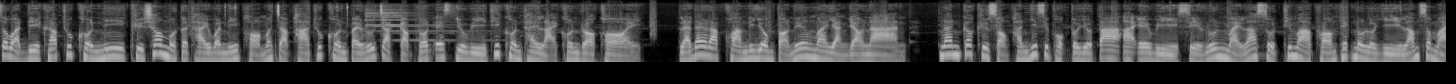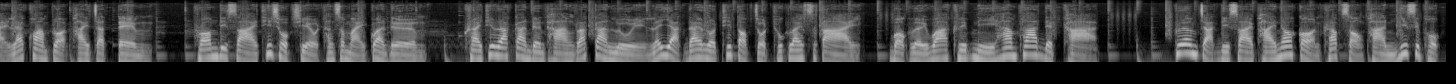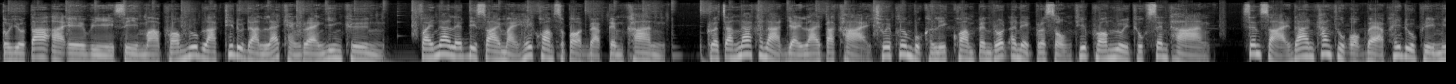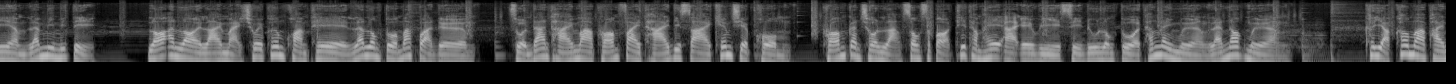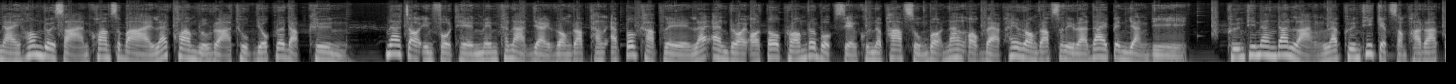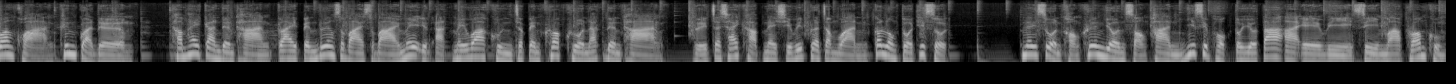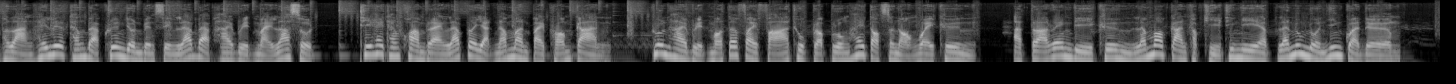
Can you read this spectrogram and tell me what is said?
สวัสดีครับทุกคนนี่คือช่องมอเตอร์ไทยวันนี้ผมมาจะพาทุกคนไปรู้จักกับรถ SUV ที่คนไทยหลายคนรอคอย และได้รับความนิยมต่อเนื่องมาอย่างยาวนาน นั่นก็คือ 2026 Toyota RAV 4 รุ่นใหม่ล่าสุดที่มาพร้อมเทคโนโลยีล้ำสมัยและความปลอดภัยจัดเต็ม พร้อมดีไซน์ที่โฉบเฉี่ยวทันสมัยกว่าเดิม ใครที่รักการเดินทางรักการลุย และอยากได้รถที่ตอบโจทย์ทุกไลฟ์สไตล์ บอกเลยว่าคลิปนี้ห้ามพลาดเด็ดขาด เริ่มจากดีไซน์ภายนอกก่อนครับ 2026 Toyota RAV 4มาพร้อมรูปลักษณ์ที่ดุดันและแข็งแรงยิ่งขึ้น ไฟหน้าเลดดีไซน์ใหม่ให้ความสปอร์ตแบบเต็มคัน กระจังหน้าขนาดใหญ่ลายตาข่ายช่วยเพิ่มบุคลิกความเป็นรถอเนกประสงค์ที่พร้อมลุยทุกเส้นทาง เส้นสายด้านข้างถูกออกแบบให้ดูพรีเมียมและมีมิติ ล้ออัลลอยลายใหม่ช่วยเพิ่มความเท่และลงตัวมากกว่าเดิม ส่วนด้านท้ายมาพร้อมไฟท้ายดีไซน์เข้มเฉียบคม พร้อมกันชนหลังทรงสปอร์ตที่ทำให้ RAV 4ดูลงตัวทั้งในเมืองและนอกเมือง ขยับเข้ามาภายในห้องโดยสารความสบายและความหรูหราถูกยกระดับขึ้น หน้าจออินโฟเทนเมนต์ขนาดใหญ่รองรับทั้ง Apple CarPlay และ Android Auto พร้อมระบบเสียงคุณภาพสูงเบาะนั่งออกแบบให้รองรับสรีระได้เป็นอย่างดี พื้นที่นั่งด้านหลังและพื้นที่เก็บสัมภาระกว้างขวางขึ้นกว่าเดิมทำให้การเดินทางกลายเป็นเรื่องสบายๆไม่อึดอัดไม่ว่าคุณจะเป็นครอบครัวนักเดินทาง หรือจะใช้ขับในชีวิตประจำวันก็ลงตัวที่สุด ในส่วนของเครื่องยนต์ 2026 Toyota RAV 4มาพร้อมขุมพลังให้เลือกทั้งแบบเครื่องยนต์เบนซินและแบบไฮบริดใหม่ล่าสุด ที่ให้ทั้งความแรงและประหยัดน้ำมันไปพร้อมกัน รุ่นไฮบริดมอเตอร์ไฟฟ้าถูกปรับปรุงให้ตอบสนองไวขึ้น อัตราเร่งดีขึ้น และมอบการขับขี่ที่เงียบ และนุ่มนวลยิ่งกว่าเดิม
